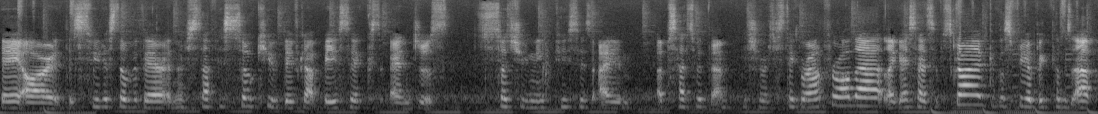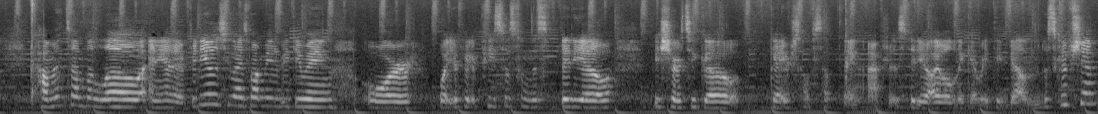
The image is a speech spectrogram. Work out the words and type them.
They are the sweetest over there and their stuff is so cute. They've got basics and just such unique pieces. I'm obsessed with them. Be sure to stick around for all that. Like I said, subscribe, give this video a big thumbs up, comment down below any other videos you guys want me to be doing or what your favorite pieces from this video. Be sure to go get yourself something after this video. I will link everything down in the description.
